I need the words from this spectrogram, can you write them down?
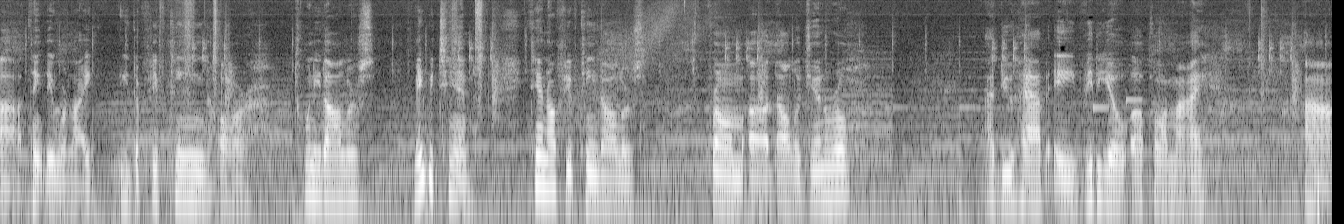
uh, I think they were like either 15 or $20, maybe 10, 10 or $15 from uh, Dollar General. I do have a video up on my uh,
